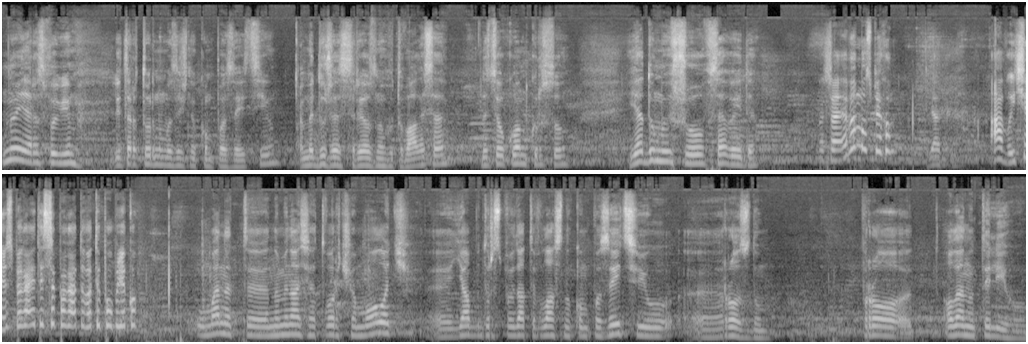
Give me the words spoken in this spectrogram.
Ну я розповім літературну музичну композицію. Ми дуже серйозно готувалися до цього конкурсу. Я думаю, що все вийде. Бажаю вам успіху. Дякую. А ви чим збираєтеся порадувати публіку? У мене номінація Творча молодь. Е, Я буду розповідати власну композицію е, Роздум про Олену Телігу.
